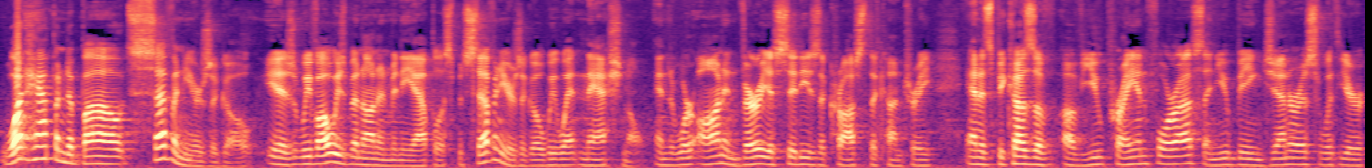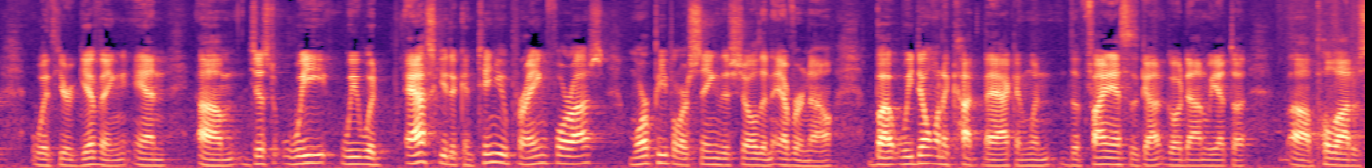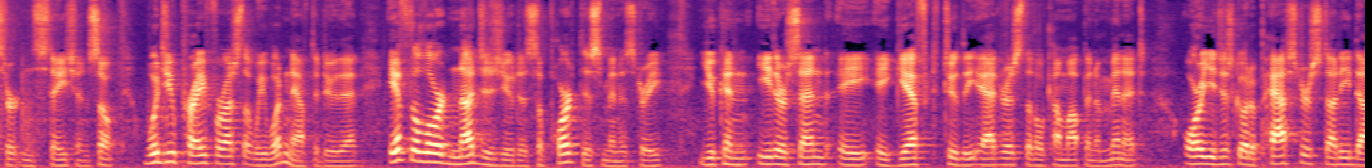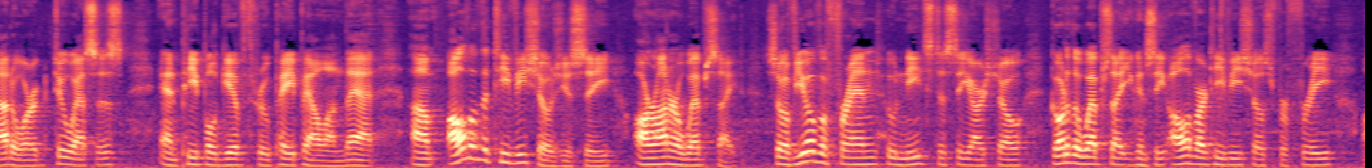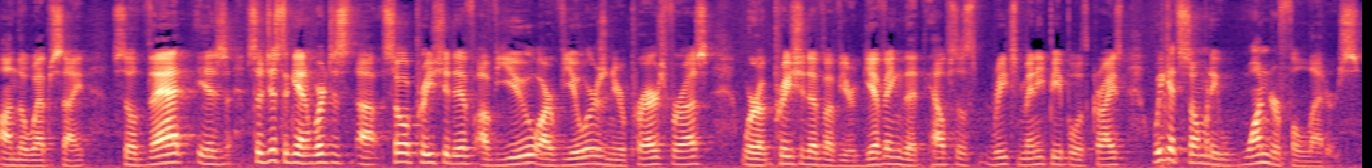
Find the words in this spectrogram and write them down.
what happened about seven years ago is we've always been on in Minneapolis, but seven years ago we went national, and we're on in various cities across the country. And it's because of, of you praying for us and you being generous with your with your giving. And um, just we we would ask you to continue praying for us more people are seeing this show than ever now, but we don't want to cut back. And when the finances got, go down, we have to uh, pull out of certain stations. So, would you pray for us that we wouldn't have to do that? If the Lord nudges you to support this ministry, you can either send a, a gift to the address that'll come up in a minute, or you just go to pastorstudy.org, two S's, and people give through PayPal on that. Um, all of the TV shows you see are on our website. So if you have a friend who needs to see our show, go to the website. You can see all of our TV shows for free on the website. So that is, so just again, we're just uh, so appreciative of you, our viewers, and your prayers for us. We're appreciative of your giving that helps us reach many people with Christ. We get so many wonderful letters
